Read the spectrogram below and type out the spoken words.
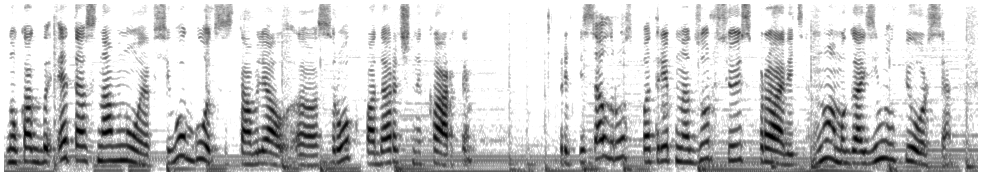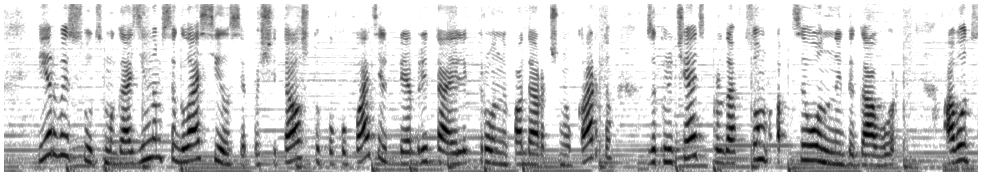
Но как бы это основное. Всего год составлял э, срок подарочной карты. Предписал Роспотребнадзор все исправить, ну а магазин уперся. Первый суд с магазином согласился, посчитал, что покупатель, приобретая электронную подарочную карту, заключает с продавцом опционный договор – а вот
